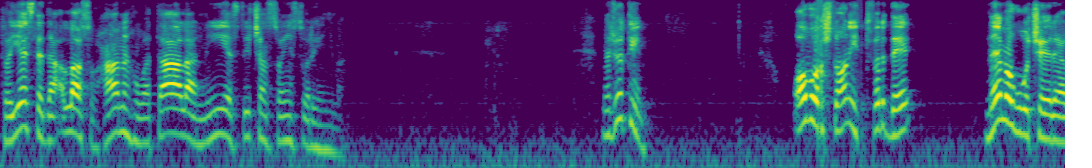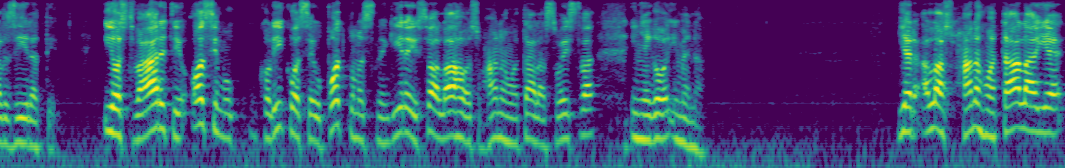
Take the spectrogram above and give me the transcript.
to jeste da Allah subhanahu wa ta'ala nije sličan svojim stvorenjima. Međutim, ovo što oni tvrde, nemoguće je realizirati i ostvariti osim koliko se u potpunosti negiraju sva Allahova subhanahu wa ta'ala svojstva i njegova imena. Jer Allah subhanahu wa ta'ala je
